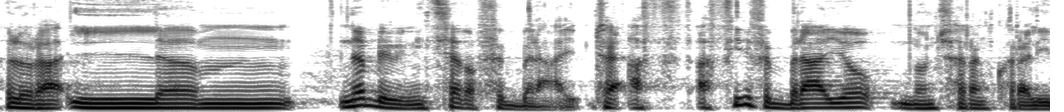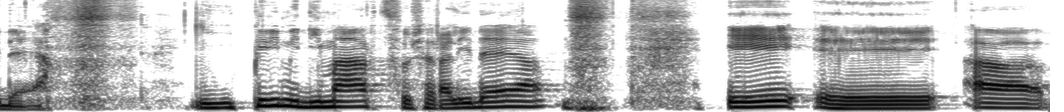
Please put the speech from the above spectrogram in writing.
Allora, il, um, noi abbiamo iniziato a febbraio, cioè a, a fine febbraio non c'era ancora l'idea. I primi di marzo c'era l'idea e eh, a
